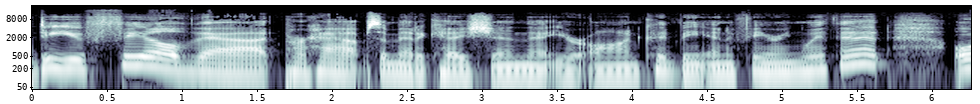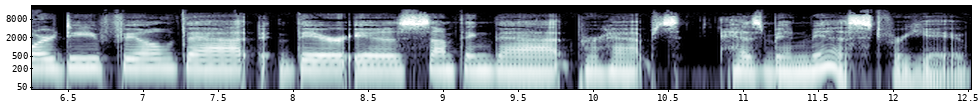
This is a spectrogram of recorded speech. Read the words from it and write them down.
Do you feel that perhaps a medication that you're on could be interfering with it? Or do you feel that there is something that perhaps has been missed for you?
